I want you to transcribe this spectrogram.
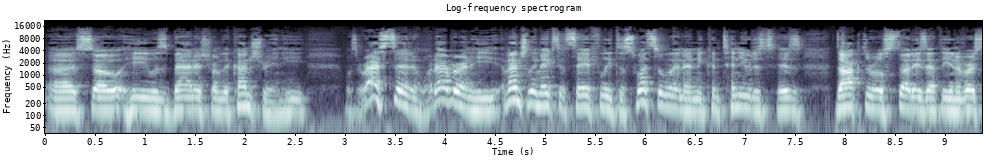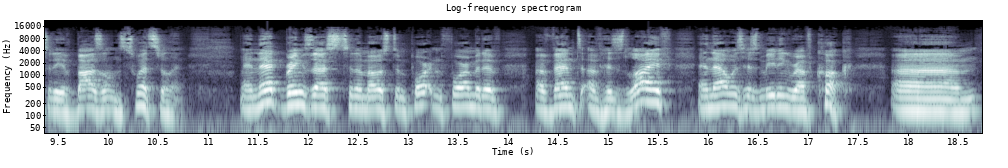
uh, so he was banished from the country, and he was arrested and whatever, and he eventually makes it safely to Switzerland, and he continued his, his doctoral studies at the University of Basel in Switzerland. And that brings us to the most important formative event of his life, and that was his meeting Rav Kook. Um,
